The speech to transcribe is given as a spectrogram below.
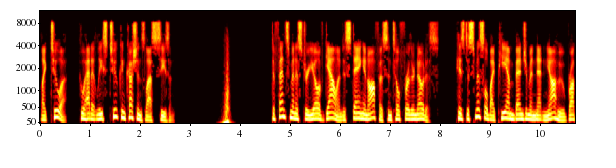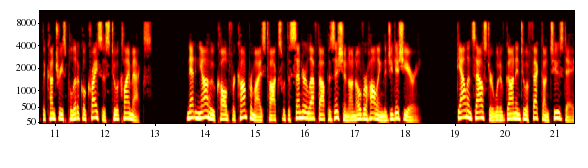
like Tua, who had at least two concussions last season. Defense Minister Yoav Gallant is staying in office until further notice. His dismissal by PM Benjamin Netanyahu brought the country's political crisis to a climax. Netanyahu called for compromise talks with the center left opposition on overhauling the judiciary. Gallant's ouster would have gone into effect on Tuesday,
